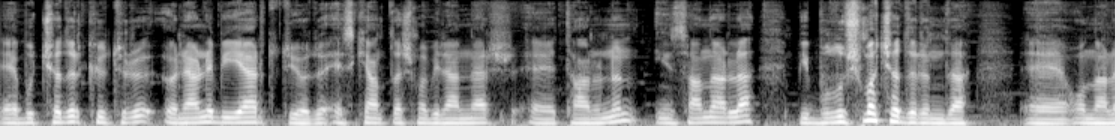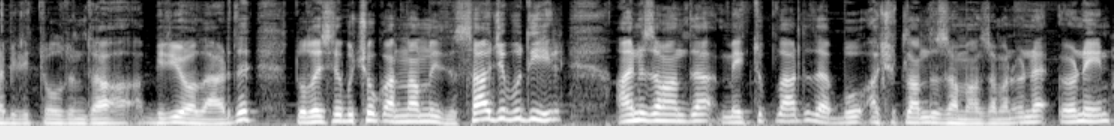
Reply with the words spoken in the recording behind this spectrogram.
e, bu çadır kültürü önemli bir yer tutuyordu. Eski antlaşma bilenler e, Tanrı'nın insanlarla bir buluşma çadırında e, onlarla birlikte olduğunu da biliyorlardı. Dolayısıyla bu çok anlamlıydı. Sadece bu değil, aynı zamanda mektuplarda da bu açıklandı zaman zaman. Örne örneğin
